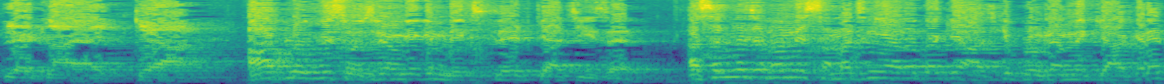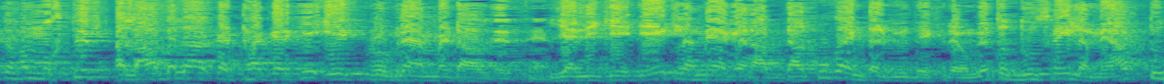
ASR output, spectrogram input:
प्लेट लाया है? क्या? आप लोग भी सोच रहे होंगे कि मिक्स प्लेट क्या चीज़ है। असल में जब हमें समझ नहीं आ रहा था कि आज के प्रोग्राम में क्या करें तो हम मुख्तलिफ़ अला बला इकट्ठा करके एक प्रोग्राम में डाल देते हैं। यानी कि एक लम्हे अगर आप डाकू का इंटरव्यू देख रहे होंगे तो दूसरे लम्हे आप टूथ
